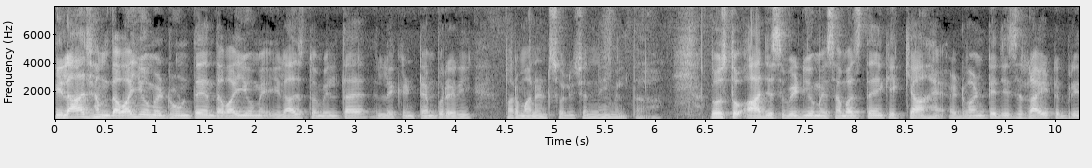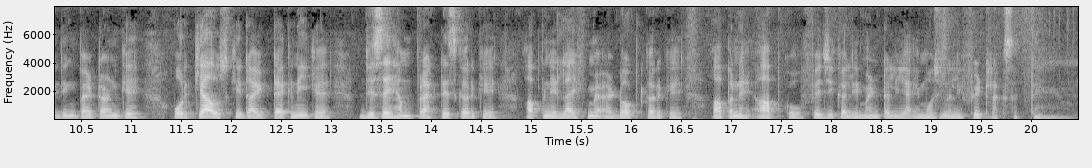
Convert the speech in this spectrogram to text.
इलाज हम दवाइयों में ढूंढते हैं, दवाइयों में इलाज तो मिलता है, लेकिन टेम्परेरी परमानेंट सॉल्यूशन नहीं मिलता। दोस्तों, आज इस वीडियो में समझते हैं कि क्या हैं एडवांटेजेस राइट ब्रीदिंग पैटर्न के और क्या उसकी राइट टेक्निक है, जिसे हम प्रैक्टिस करके, अपनी लाइफ में अडॉप्ट करके, अपने आप को फिजिकली मेंटली या इमोशनली फिट रख सकते हैं।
